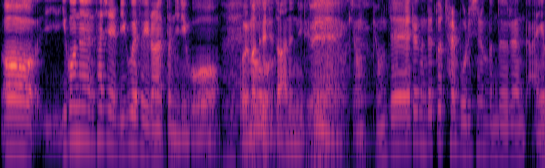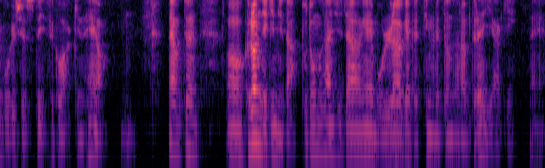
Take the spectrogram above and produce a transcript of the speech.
어 이- 이거는 사실 미국에서 일어났던 일이고 네. 얼마 또- 되지도 않은 일이죠. 네. 네. 경, 경제를 근데 또 잘 모르시는 분들은 아예 모르실 수도 있을 것 같긴 해요. 음. 네, 아무튼 어, 그런 얘기입니다. 부동산 시장에 몰락에 베팅을 했던 사람들의 이야기. 네.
